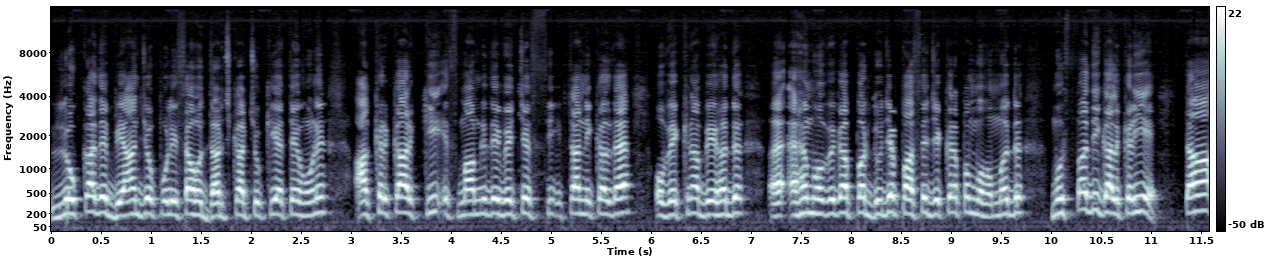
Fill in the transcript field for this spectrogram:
ਲੋਕਾਂ ਦੇ ਬਿਆਨ ਜੋ ਪੁਲਿਸ ਹੈ ਉਹ ਦਰਜ ਕਰ ਚੁੱਕੀ ਹੈ ਤੇ ਹੁਣ ਆਖਰਕਾਰ ਕੀ ਇਸ ਮਾਮਲੇ ਦੇ ਵਿੱਚ ਸੀਟਾ ਨਿਕਲਦਾ ਉਹ ਵੇਖਣਾ ਬੇहद ਅਹਿਮ ਹੋਵੇਗਾ। ਪਰ ਦੂਜੇ ਪਾਸੇ ਜੇਕਰ ਆਪਾਂ ਮੁਹੰਮਦ ਮੁਸਤਫਾ ਦੀ ਗੱਲ ਕਰੀਏ, ਤਾਂ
